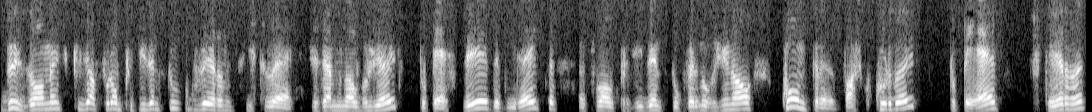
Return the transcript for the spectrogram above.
dois homens que já foram presidentes do governo, isto é, José Manuel Bolheiro, do PSD, da direita, atual presidente do governo regional, contra Vasco Cordeiro, do PS, esquerda,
